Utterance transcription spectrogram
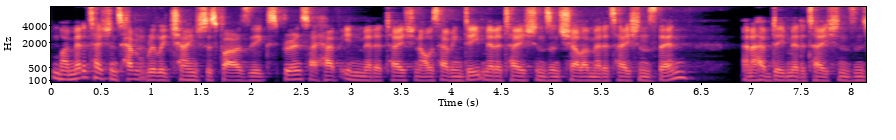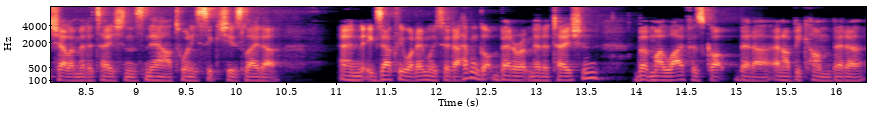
my meditations haven't really changed as far as the experience I have in meditation. I was having deep meditations and shallow meditations then, and I have deep meditations and shallow meditations now, 26 years later. And exactly what Emily said, I haven't got better at meditation, but my life has got better and I've become better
